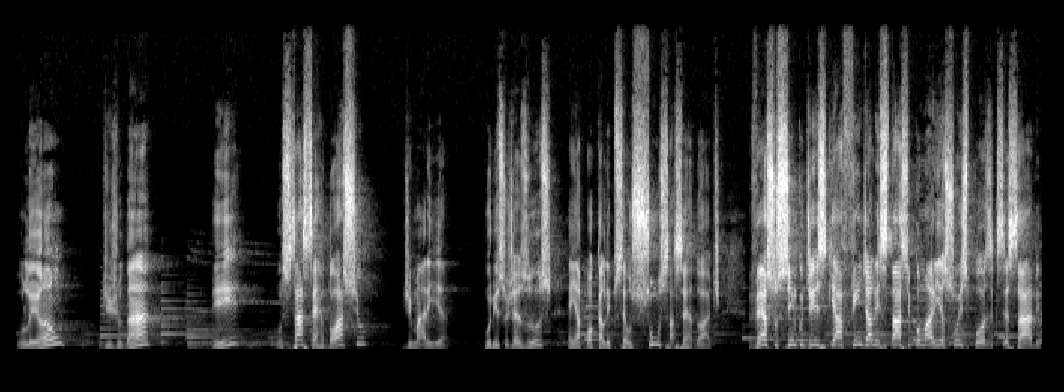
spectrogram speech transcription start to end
o leão de Judá e o sacerdócio de Maria. Por isso Jesus em Apocalipse é o sumo sacerdote. Verso 5 diz que a fim de alistar-se com Maria, sua esposa, que você sabe,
